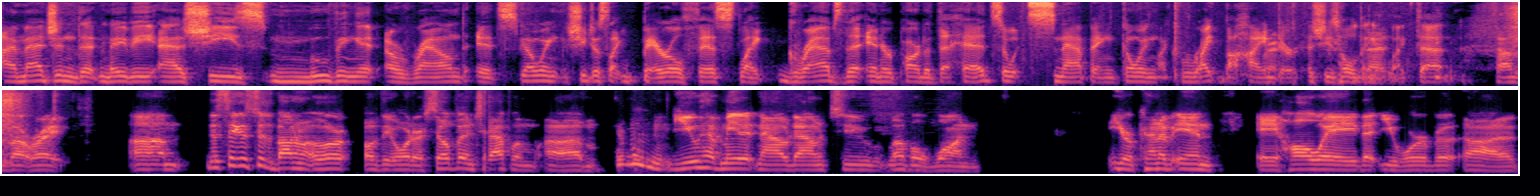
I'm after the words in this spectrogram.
I imagine that maybe as she's moving it around, it's going, she just like barrel fist, like grabs the inner part of the head. So it's snapping, going like right behind Right. her as she's holding That- it like that. sounds about right um this takes us to the bottom of or- of the order. Silva and Chaplin, um you have made it now down to level one. You're kind of in a hallway that you were uh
